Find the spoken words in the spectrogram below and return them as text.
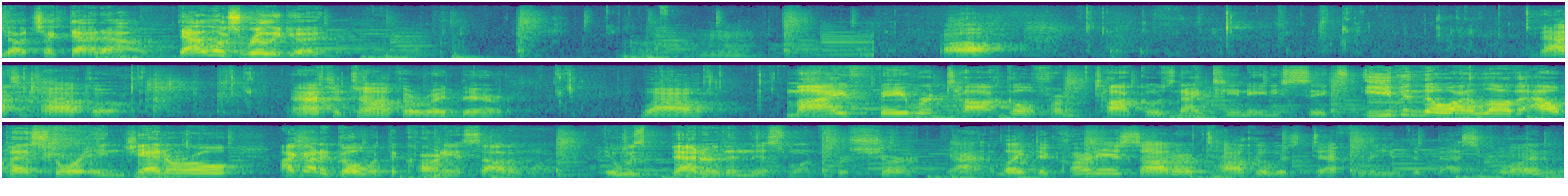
Yo, check that out. That looks really good. Mm. Oh, that's a taco. That's a taco right there. Wow. My favorite taco from Tacos 1986, even though I love Al Pastor in general, I gotta go with the carne asada one. It was better than this one for sure. I- Like the carne asada taco was definitely the best one.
